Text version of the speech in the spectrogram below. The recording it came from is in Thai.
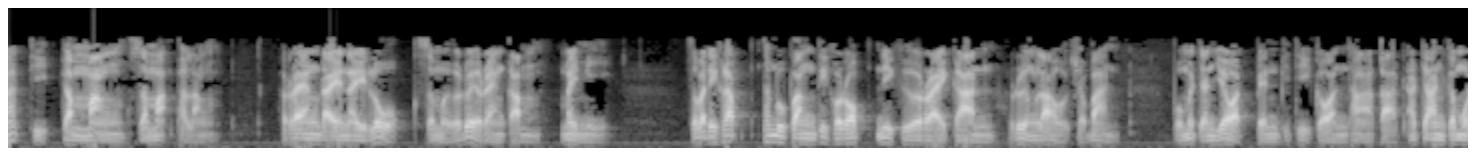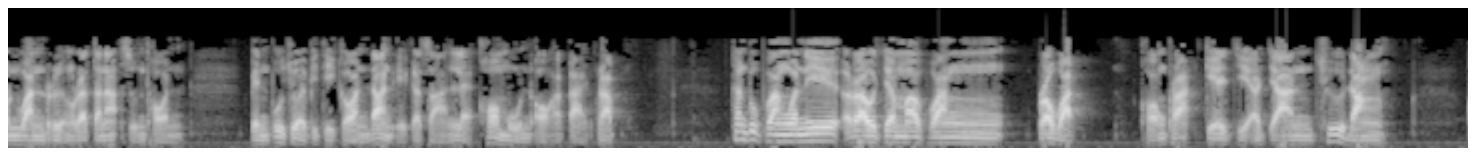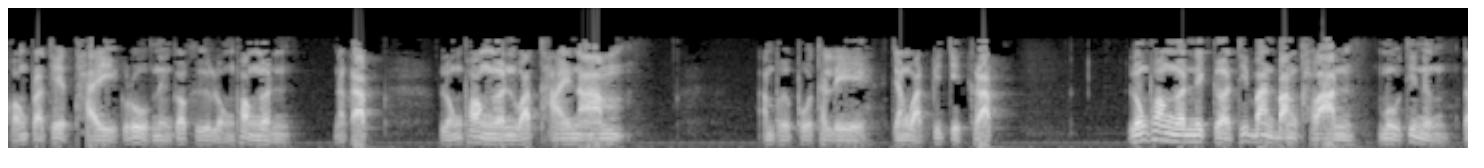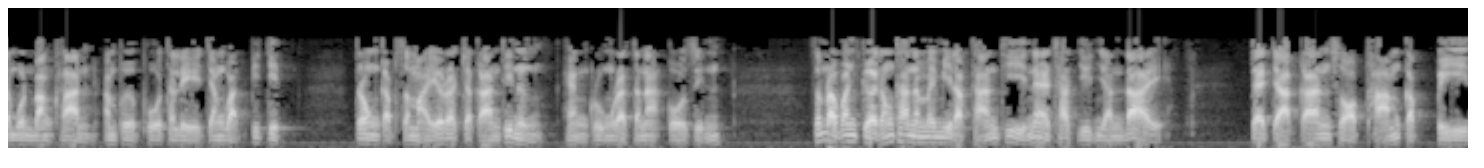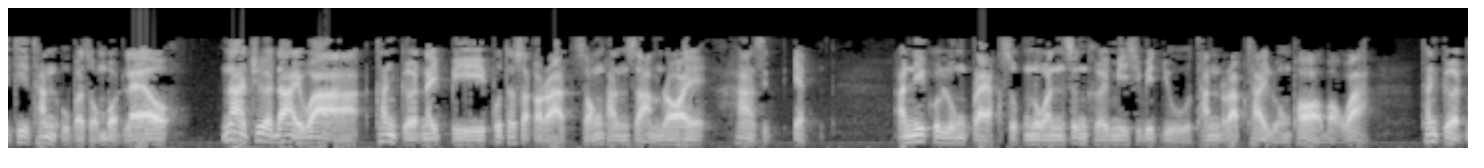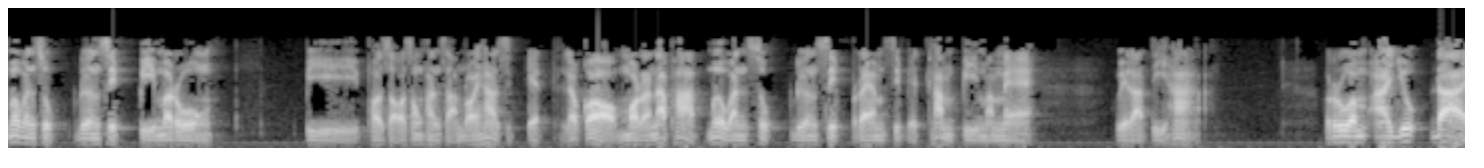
นัตถิกัมมังสมะพลัง แรงใดในโลกเสมอด้วยแรงกรรมไม่มี สวัสดีครับ ท่านผู้ฟังที่เคารพนี่คือรายการเรื่องเล่าชาวบ้าน ผมอาจารย์ยอดเป็นพิธีกรทางอากาศ อาจารย์กมลวันเรืองรัตนสุนทร เป็นผู้ช่วยพิธีกรด้านเอกสารและข้อมูลออกอากาศครับ ท่านผู้ฟังวันนี้เราจะมาฟังประวัติของพระเกจิอาจารย์ชื่อดัง ของประเทศไทยอีกรูปหนึ่งก็คือหลวงพ่อเงินนะครับ หลวงพ่อเงินวัดท้ายน้ำอำเภอโพทะเล จังหวัดพิจิตรครับ หลวงพ่อเงินนี่เกิดที่บ้านบางคลาน หมู่ที่หนึ่งตำบลบางคลานอำเภอโพทะเล จังหวัดพิจิตรตรงกับสมัยรัชกาลที่หนึ่งแห่งกรุงรัตนโกสินทร์สำหรับวันเกิดของท่านนั้นไม่มีหลักฐานที่แน่ชัดยืนยันได้ แต่จากการสอบถามกับปีที่ท่านอุปสมบทแล้ว น่าเชื่อได้ว่าท่านเกิดในปีพุทธศักราช 2351 อันนี้คุณลุงแปลกสุขนวลซึ่งเคยมีชีวิตอยู่ทันรับใช้หลวงพ่อบอกว่า ท่านเกิดเมื่อวันศุกร์เดือน 10 ปีมะโรง ปีพศ 2351 แล้วก็มรณภาพเมื่อวันศุกร์เดือน 10 แรม 11ค่ำปีมะแม เวลาตีห้า รวมอายุได้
